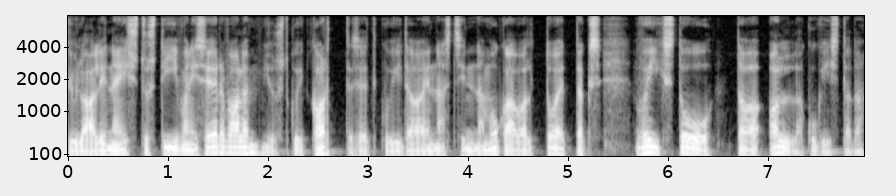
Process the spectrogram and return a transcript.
külaline istus diivani servale, justkui kartes, et kui ta ennast sinna mugavalt toetaks, võiks too ta alla kugistada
